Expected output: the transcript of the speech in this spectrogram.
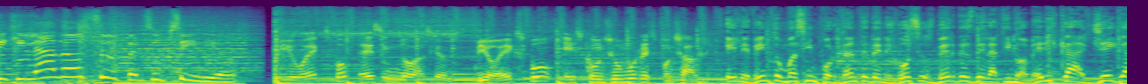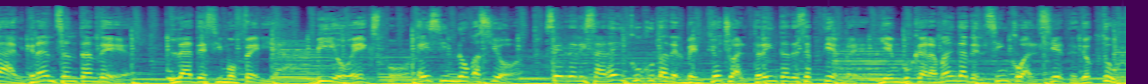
Vigilado Super Subsidio. Bioexpo es innovación. Bioexpo es consumo responsable. El evento más importante de negocios verdes de Latinoamérica llega al Gran Santander. La decimoferia Bioexpo es innovación. Se realizará en Cúcuta del 28 al 30 de septiembre y en Bucaramanga del 5 al 7 de octubre.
